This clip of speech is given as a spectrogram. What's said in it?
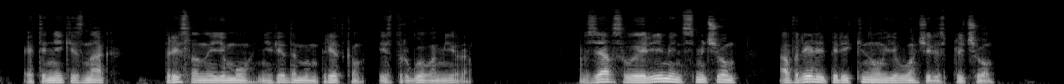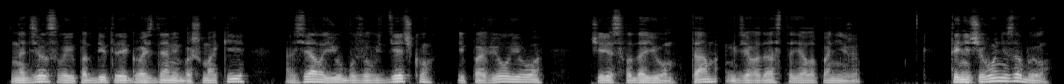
— это некий знак, присланный ему неведомым предком из другого мира. Взяв свой ремень с мечом, Аврелий перекинул его через плечо, надел свои подбитые гвоздями башмаки, взял Юбу за уздечку и повел его через водоем, там, где вода стояла пониже. «Ты ничего не забыл?»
